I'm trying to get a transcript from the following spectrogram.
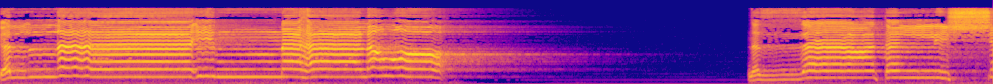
كلا انها لظى. نزاعه للشوى.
